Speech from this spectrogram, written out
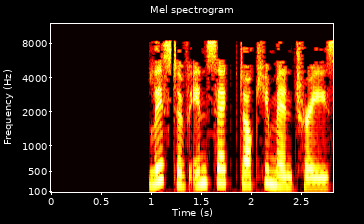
List of insect documentaries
